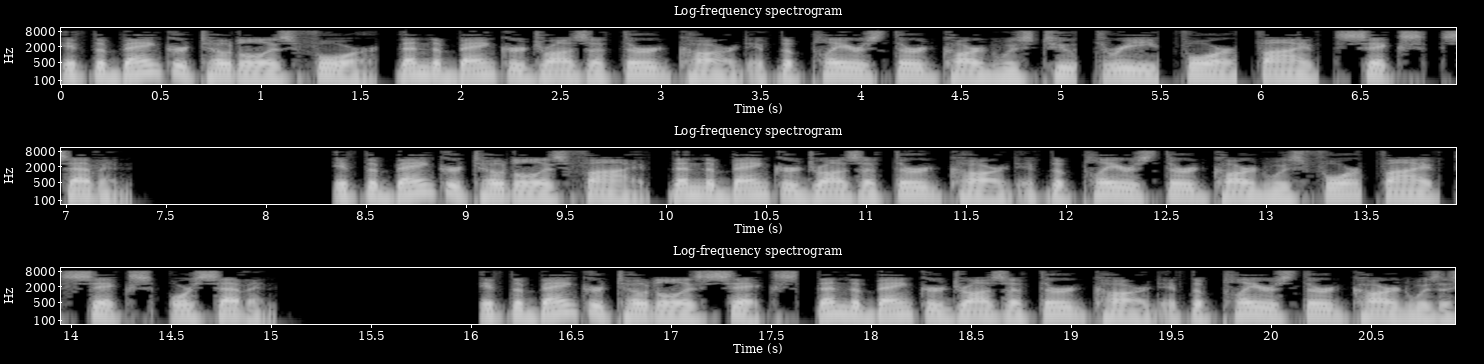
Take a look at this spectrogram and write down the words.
If the banker total is 4, then the banker draws a third card if the player's third card was 2, 3, 4, 5, 6, 7. If the banker total is 5, then the banker draws a third card if the player's third card was 4, 5, 6, or 7. If the banker total is 6, then the banker draws a third card if the player's third card was a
